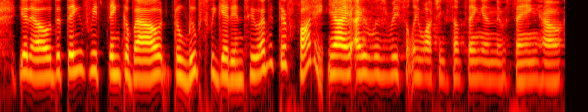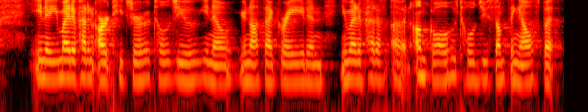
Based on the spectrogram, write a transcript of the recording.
you know, the things we think about, the loops we get into, I mean, they're funny. Yeah, I, I was recently watching something and it was saying how you know, you might have had an art teacher who told you, you know, you're not that great, and you might have had a, an uncle who told you something else, but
